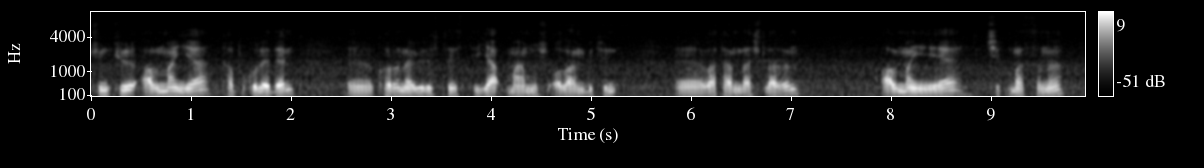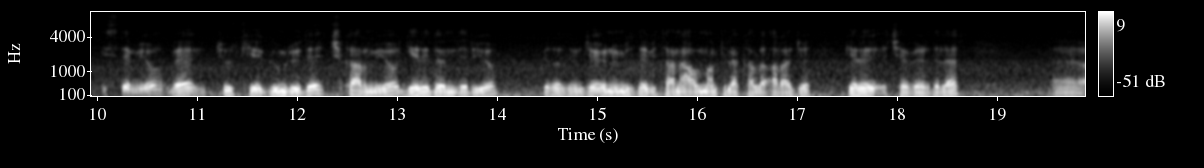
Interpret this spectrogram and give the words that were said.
Çünkü Almanya Kapıkule'den koronavirüs testi yapmamış olan bütün e, vatandaşların Almanya'ya çıkmasını istemiyor ve Türkiye gümrüğü de çıkarmıyor, geri döndürüyor. Biraz önce önümüzde bir tane Alman plakalı aracı geri çevirdiler. Ee,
